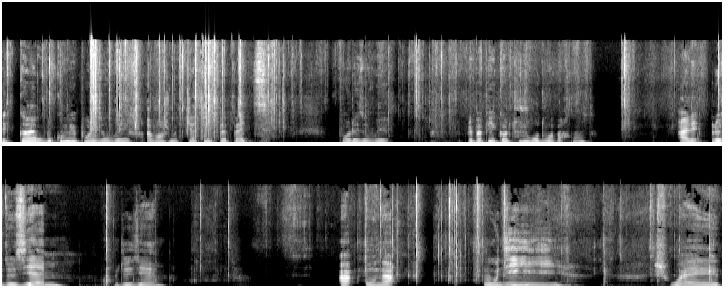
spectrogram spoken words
C'est quand même beaucoup mieux pour les ouvrir. Avant, je me cassais une pépette pour les ouvrir. Le papier colle toujours au doigt, par contre. Allez, le deuxième. Le deuxième. Ah, on a Woody. Chouette.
